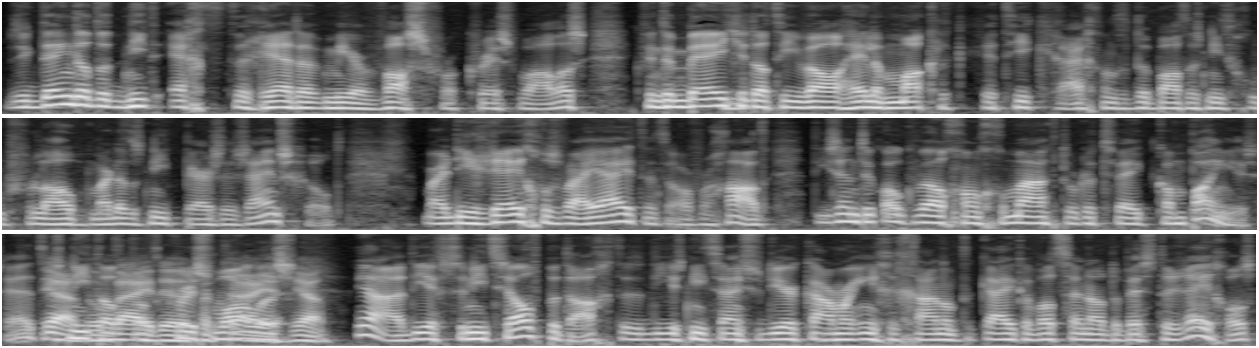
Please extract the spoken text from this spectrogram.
Dus ik denk dat het niet echt te redden meer was voor Chris Wallace. Ik vind een beetje dat hij wel hele makkelijke kritiek krijgt. Want het debat is niet goed verlopen, maar dat is niet per se zijn schuld. Maar die regels waar jij het over had, die zijn natuurlijk ook wel gewoon gemaakt door de twee campagnes. Hè? Het is Ja, niet dat, Chris partijen, Wallace, ja. ja. die heeft ze niet zelf bedacht. Die is niet zijn studeerkamer ingegaan om te kijken wat zijn nou de beste regels.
